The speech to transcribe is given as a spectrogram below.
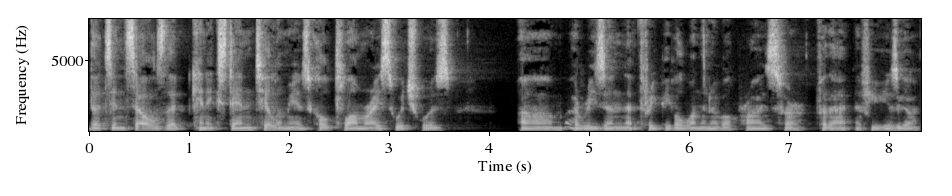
that's in cells that can extend telomeres called telomerase, which was um, a reason that three people won the Nobel Prize for, for that a few years ago.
